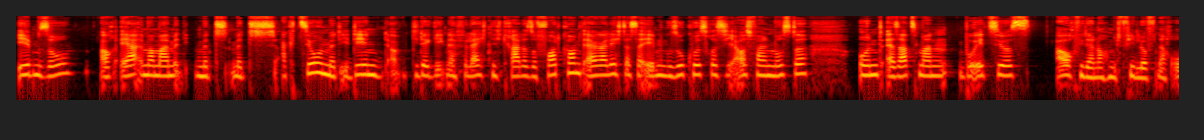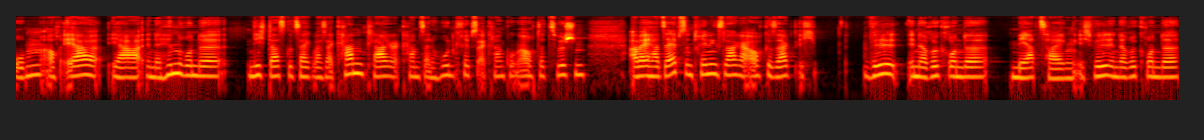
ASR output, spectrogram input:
ebenso. Auch er immer mal mit, mit, mit Aktionen, mit Ideen, die der Gegner vielleicht nicht gerade sofort kommt. Ärgerlich, dass er eben so kurzfristig ausfallen musste. Und Ersatzmann Boetius auch wieder noch mit viel Luft nach oben. Auch er ja in der Hinrunde nicht das gezeigt, was er kann. Klar, da kam seine Hohenkrebserkrankung auch dazwischen. Aber er hat selbst im Trainingslager auch gesagt, ich will in der Rückrunde mehr zeigen. Ich will in der Rückrunde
